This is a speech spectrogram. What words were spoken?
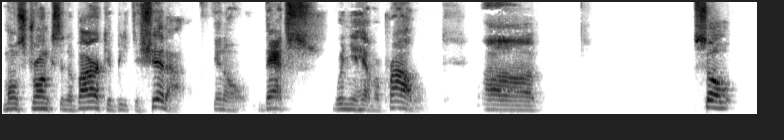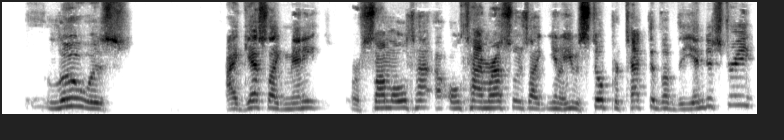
most drunks in the bar could beat the shit out of. You know, that's when you have a problem. Uh, so Lou was, I guess, like many or some old time old time wrestlers, like you know, he was still protective of the industry,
